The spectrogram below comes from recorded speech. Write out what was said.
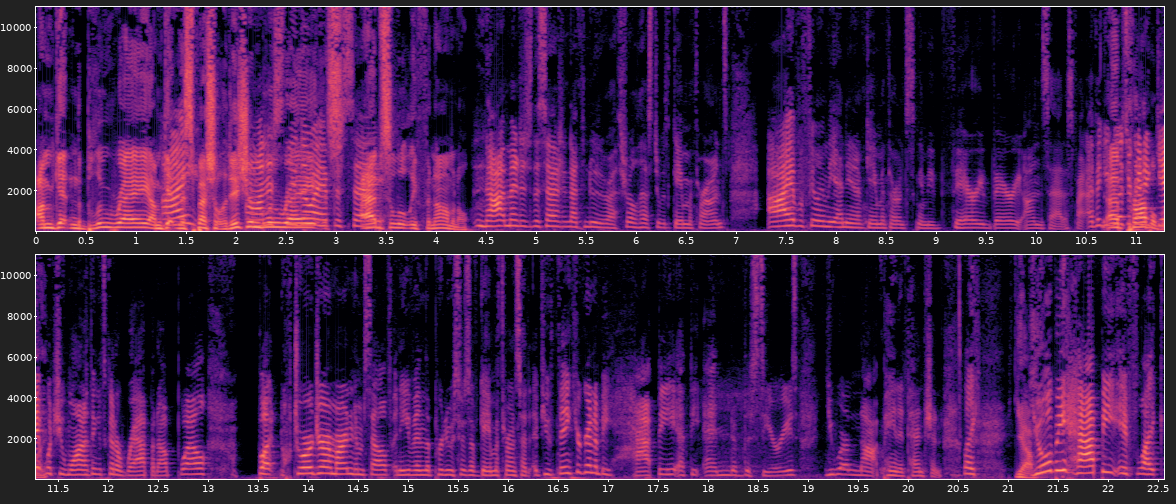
I'm getting the Blu-ray. I'm getting I- the special edition honestly, Blu-ray. though, I have it's to say- absolutely phenomenal. Not meant to this has nothing to do with the rest. It has to do with Game of Thrones. I have a feeling the ending of Game of Thrones is going to be very, very unsatisfying. I think you Uh, guys are going to get what you want. I think it's going to wrap it up well. But George R. R. Martin himself and even the producers of Game of Thrones said, if you think you're going to be happy at the end of the series, you are not paying attention. Like, Yeah. you'll be happy if like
